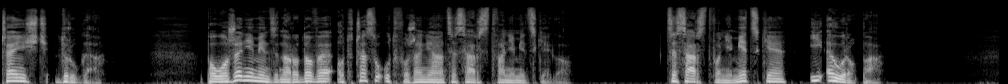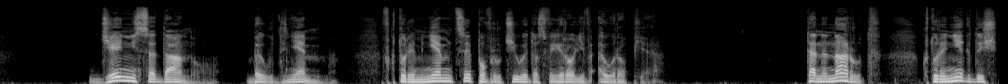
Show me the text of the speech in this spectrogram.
Część druga. Położenie międzynarodowe od czasu utworzenia Cesarstwa Niemieckiego. Cesarstwo Niemieckie i Europa. Dzień Sedanu był dniem, w którym Niemcy powróciły do swej roli w Europie. Ten naród, który niegdyś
